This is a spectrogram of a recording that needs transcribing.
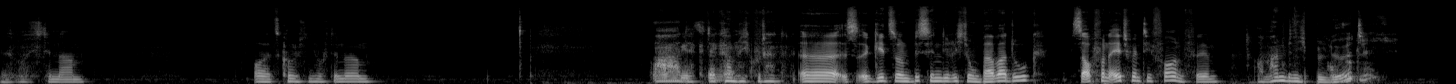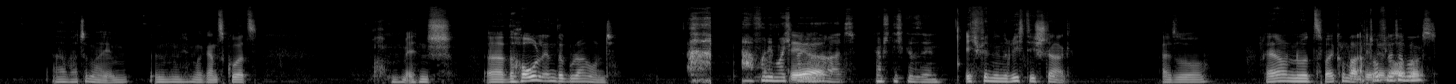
Jetzt muss ich den Namen. Oh, jetzt komme ich nicht auf den Namen. Oh, der, der kam nicht gut an. Äh, es geht so ein bisschen in die Richtung Babadook. Ist auch von A24 ein Film. Oh Mann, bin ich Oh, blöd. wirklich? Ah, warte mal eben. Also muss ich mal ganz kurz. Oh Mensch. Äh, the Hole in the Ground. Ah, von dem habe ich mal gehört. Den habe ich nicht gesehen. Ich finde ihn richtig stark. Also, ja, nur 2,8 Fand den auf Letterboxd.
